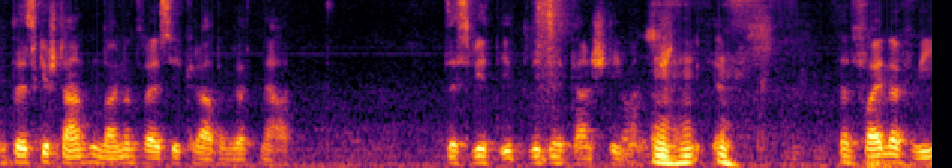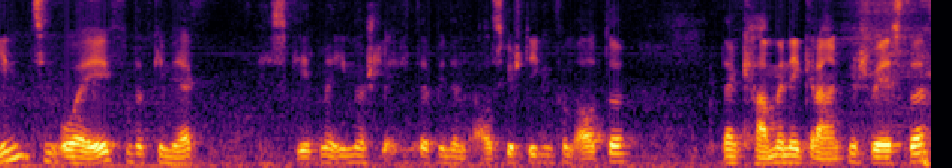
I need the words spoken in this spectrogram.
Und da ist gestanden 39 Grad. Und ich dachte, na, das wird, wird nicht ganz stimmen. Mhm. Dann fahre ich nach Wien zum ORF und habe gemerkt, es geht mir immer schlechter. Bin dann ausgestiegen vom Auto. Dann kam eine Krankenschwester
